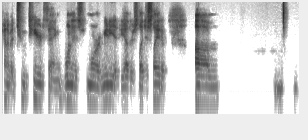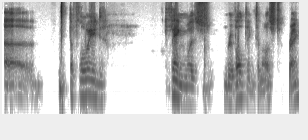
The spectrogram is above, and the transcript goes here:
kind of a two-tiered thing. One is more immediate, the other is legislative. Um, uh, the Floyd thing was revolting to most, right?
